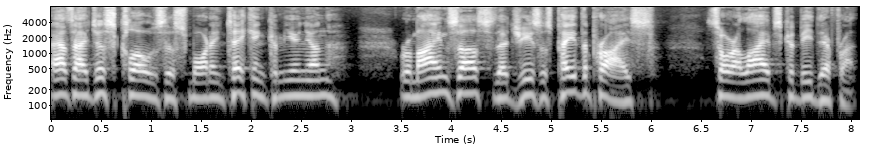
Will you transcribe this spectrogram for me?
As I just close this morning, taking communion reminds us that Jesus paid the price so our lives could be different.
